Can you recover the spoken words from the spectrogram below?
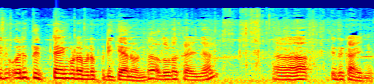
ഒരു ഒരു തിട്ടയും കൂടെ ഇവിടെ പിടിക്കാനുണ്ട്. അതുകൂടെ കഴിഞ്ഞാൽ ഇത് കഴിഞ്ഞു.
